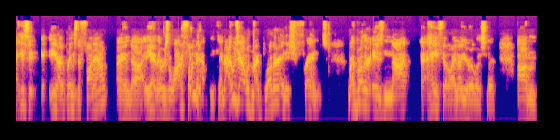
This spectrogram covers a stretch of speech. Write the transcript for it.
I guess it, it, you know it brings the fun out, and uh, yeah, there was a lot of fun that weekend. I was out with my brother and his friends. My brother is not. Uh, hey Phil, I know you're a listener. Um,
